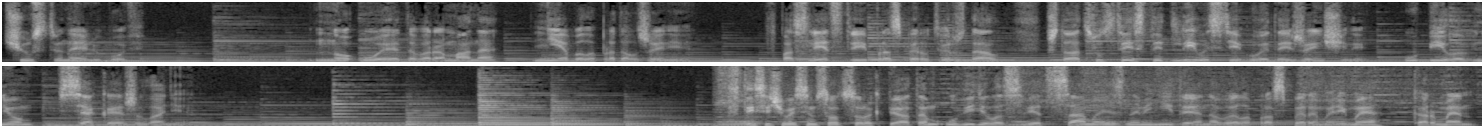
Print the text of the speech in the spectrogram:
чувственная любовь. Но у этого романа не было продолжения. Впоследствии Проспер утверждал, что отсутствие стыдливости у этой женщины убило в нем всякое желание. 1845-м увидела свет самая знаменитая новелла Проспера Мериме «Кармен».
